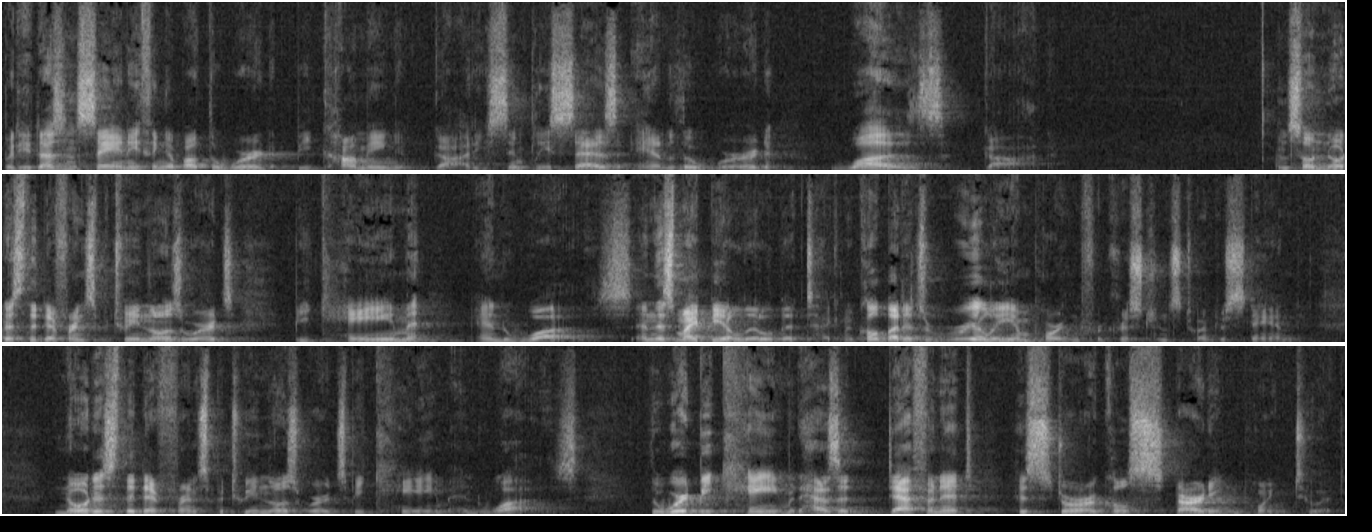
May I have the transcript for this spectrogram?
But he doesn't say anything about the word becoming God. He simply says, and the word was God. And so notice the difference between those words became and was. And this might be a little bit technical, but it's really important for Christians to understand. Notice the difference between those words became and was. The word became, it has a definite historical starting point to it.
